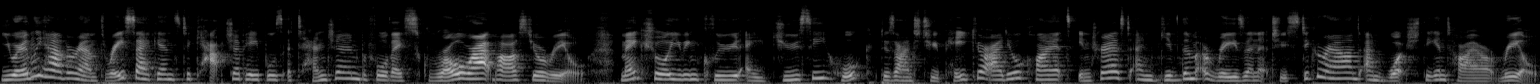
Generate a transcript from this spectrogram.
You only have around three seconds to capture people's attention before they scroll right past your reel. Make sure you include a juicy hook designed to pique your ideal client's interest and give them a reason to stick around and watch the entire reel.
